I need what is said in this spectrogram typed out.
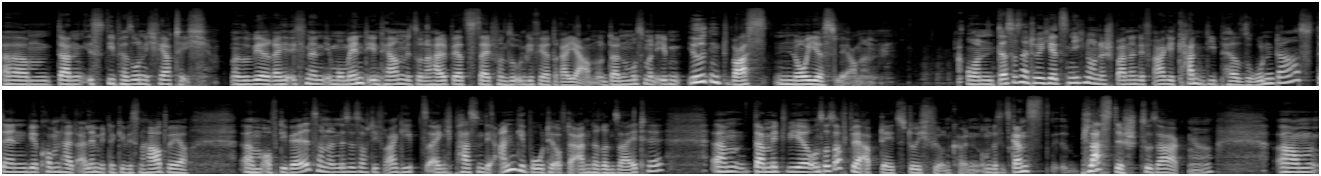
ähm, dann ist die Person nicht fertig. Also wir rechnen im Moment intern mit so einer Halbwertszeit von so ungefähr drei Jahren. Und dann muss man eben irgendwas Neues lernen. Und das ist natürlich jetzt nicht nur eine spannende Frage, kann die Person das? Denn wir kommen halt alle mit einer gewissen Hardware ähm, auf die Welt, sondern es ist auch die Frage, gibt es eigentlich passende Angebote auf der anderen Seite, ähm, damit wir unsere Software-Updates durchführen können, um das jetzt ganz plastisch zu sagen. Ja. Ähm,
